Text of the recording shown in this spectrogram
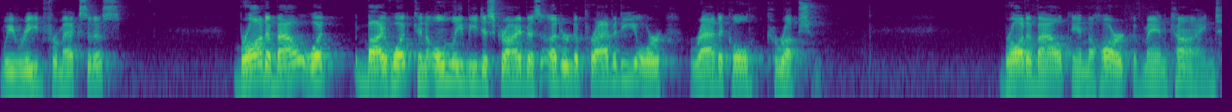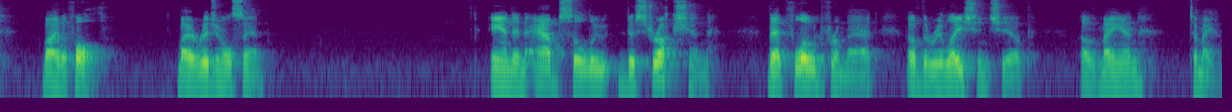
we read from Exodus brought about what, by what can only be described as utter depravity or radical corruption, brought about in the heart of mankind by the fall, by original sin, and an absolute destruction that flowed from that of the relationship of man to man.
